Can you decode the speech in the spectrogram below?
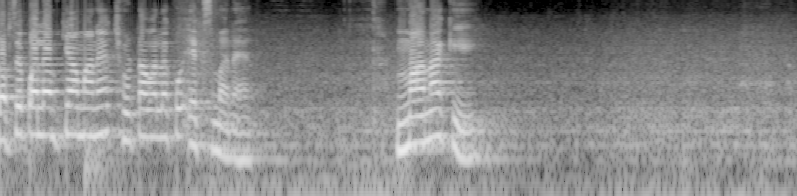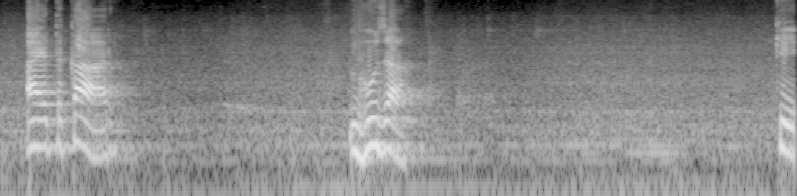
सबसे पहले हम क्या माने हैं? छोटा वाला को एक्स माने हैं। माना कि आयतकार, भुजा के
